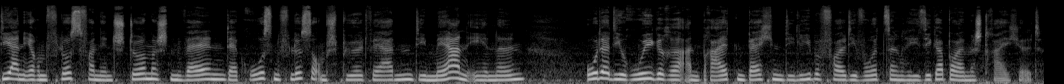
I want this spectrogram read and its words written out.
die an ihrem Fluss von den stürmischen Wellen der großen Flüsse umspült werden, die Meeren ähneln, oder die ruhigere an breiten Bächen, die liebevoll die Wurzeln riesiger Bäume streichelt.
